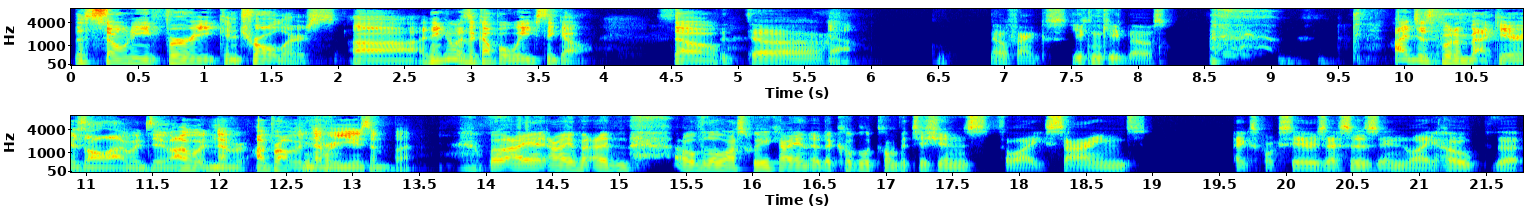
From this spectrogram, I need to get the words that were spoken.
the Sony furry controllers. Uh, I think it was a couple weeks ago. So, Duh. Yeah. No thanks. You can keep those. I just put them back here is all I would do. I would never, I probably would never use them, but Well, I, I've um, over the last week I entered a couple of competitions for like signed Xbox Series S's in like hope that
